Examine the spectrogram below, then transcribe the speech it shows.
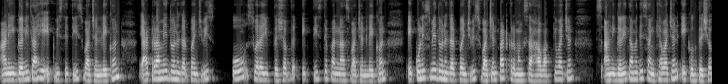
आणि गणित आहे एकवीस ते तीस वाचन लेखन. अठरा मे दोन हजार पंचवीस ओ स्वरयुक्त शब्द एकतीस ते पन्नास वाचन लेखन. एकोणीस मे दोन हजार पंचवीस वाचनपाठ क्रमांक सहा वाक्यवाचन. आणि गणितामध्ये संख्यावाचन एकक दशक.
